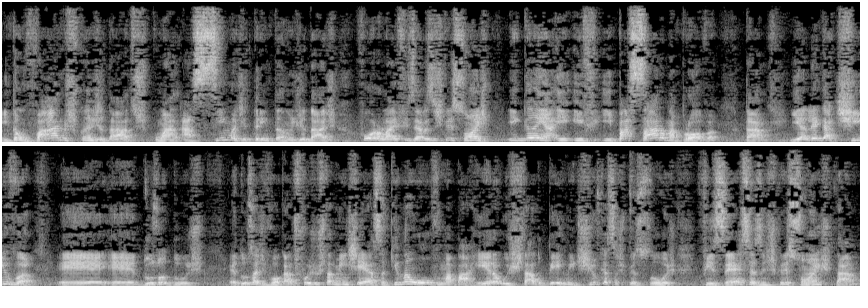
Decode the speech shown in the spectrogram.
Então, vários candidatos com a, acima de 30 anos de idade foram lá e fizeram as inscrições e, ganhar, e, e, e passaram na prova. Tá? E a negativa é, é, dos, dos é, dos advogados foi justamente essa, que não houve uma barreira, o Estado permitiu que essas pessoas fizessem as inscrições, tá?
